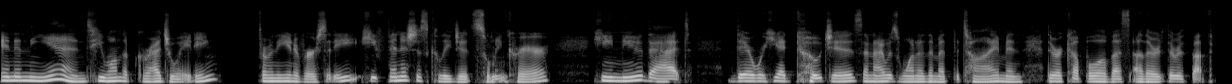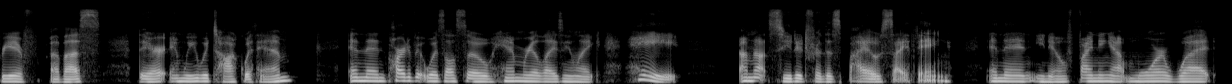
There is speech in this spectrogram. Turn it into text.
And in the end, he wound up graduating from the university. He finished his collegiate swimming career. He knew that there were he had coaches and I was one of them at the time and there were a couple of us others there was about 3 of, of us there and we would talk with him and then part of it was also him realizing like hey I'm not suited for this biosci thing and then you know finding out more what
